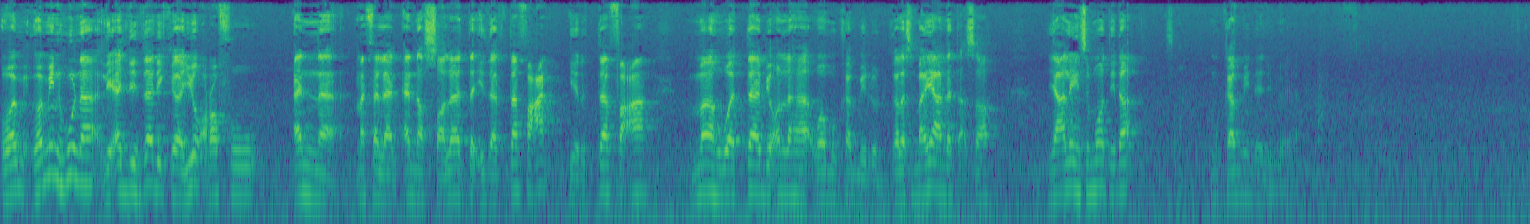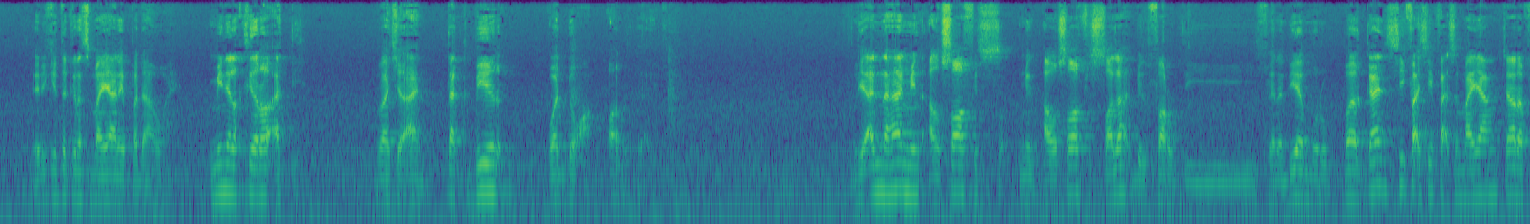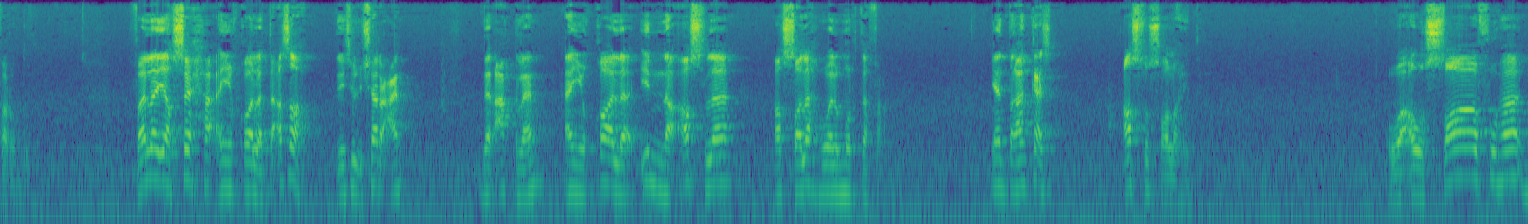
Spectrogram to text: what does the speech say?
wa min huna li ajli dhalika yu'rafu anna mathalan anna as-salata idza irtafa'at irtafa'a ma huwa tabi'un laha wa mukammilun. Kalau sembahyang dah tak sah yang lain semua tidak sah. Mukammil dan juga. Jadi kita kena sembahyang daripada awal. Minal qiraati bacaan takbir wa doa li'annaha min awsafis min awsafis salah bil fardi. Kerana dia merupakan sifat-sifat sembahyang cara fardu fala yasihha an yuqala. Ta'sah dari sudut syar'an dan aqlan. An yuqala inna asla as-salah wal murtafa. Yang terangkat asal salah itu. Wa awsafuha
